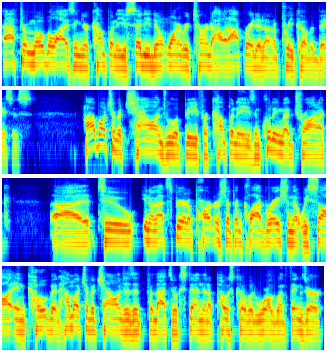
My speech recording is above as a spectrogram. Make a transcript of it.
After mobilizing your company, you said you don't want to return to how it operated on a pre-COVID basis. How much of a challenge will it be for companies, including Medtronic, uh, to you know that spirit of partnership and collaboration that we saw in COVID. How much of a challenge is it for that to extend in a post-COVID world when things are,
